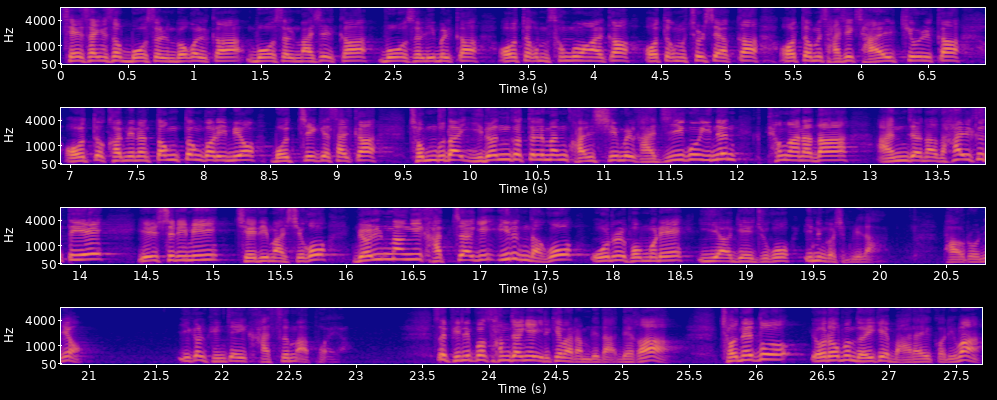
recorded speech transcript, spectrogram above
세상에서 무엇을 먹을까, 무엇을 마실까, 무엇을 입을까, 어떻게 하면 성공할까, 어떻게 하면 출세할까, 어떻게 하면 자식 잘 키울까, 어떻게 하면 떵떵거리며 멋지게 살까, 전부 다 이런 것들만 관심을 가지고 있는 평안하다, 안전하다 할 그때에 예수님이 재림하시고 멸망이 갑자기 이른다고 오늘 본문에 이야기해주고 있는 것입니다. 바울은요, 이걸 굉장히 가슴 아파요. 그래서 빌립보서 3장에 이렇게 말합니다. 내가 전에도 여러분 너에게 말하였거니와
